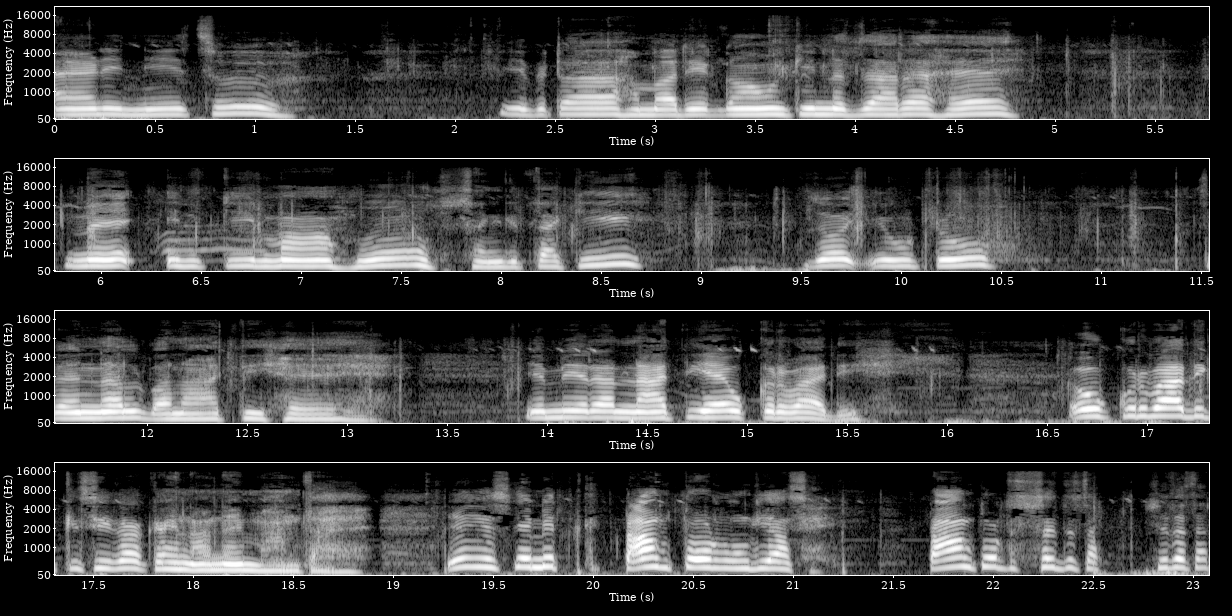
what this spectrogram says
आणी नी छु ये बेटा हमारे गाँव की नज़ारा है। मैं इनकी माँ हूँ संगीता की। जो यूट्यूब चैनल बनाती है। ये मेरा नाती है, उग्रवादी। उग्रवादी किसी का कहना नहीं मानता है। ये इसके मैं टांग तोड़ दूँगी यहाँ से। टांग तोड़ सीधे चल सीधे चल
